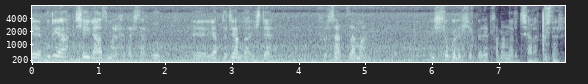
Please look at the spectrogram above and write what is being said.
Ee, buraya şey lazım arkadaşlar bu e, yaptıracağım da işte fırsat zaman iş çok öyle hep samanları dışarı atmışlar.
